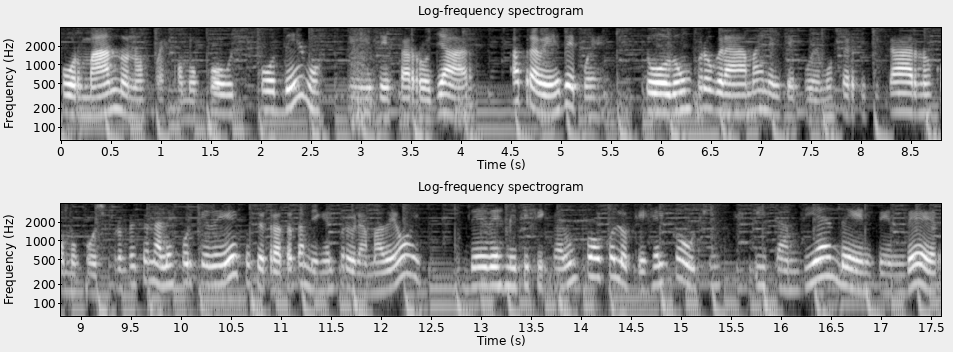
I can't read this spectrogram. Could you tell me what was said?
formándonos pues como coach podemos eh, desarrollar a través de pues todo un programa en el que podemos certificarnos como coach profesionales porque de eso se trata también el programa de hoy, de desmitificar un poco lo que es el coaching y también de entender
